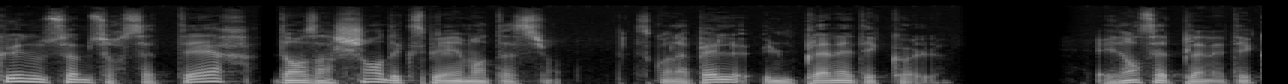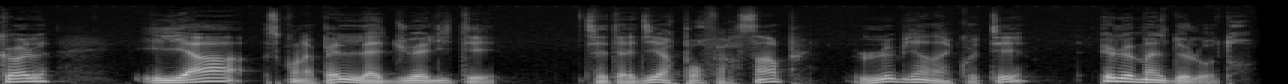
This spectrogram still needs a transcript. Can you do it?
que nous sommes sur cette Terre dans un champ d'expérimentation, ce qu'on appelle une planète école. Et dans cette planète école, il y a ce qu'on appelle la dualité, c'est-à-dire, pour faire simple, le bien d'un côté et le mal de l'autre.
